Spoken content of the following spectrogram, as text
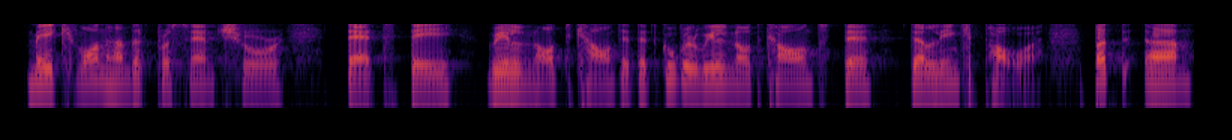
make 100% sure that they will not count it, that Google will not count the, the link power. But um,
